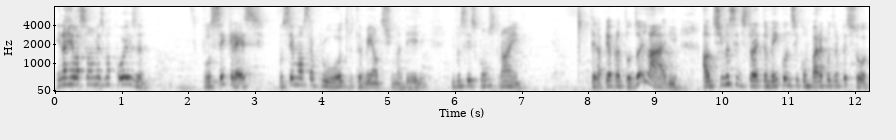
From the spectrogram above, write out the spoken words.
E na relação a mesma coisa. Você cresce, você mostra pro outro também a autoestima dele e vocês constroem. Terapia para todos. Oi, Lari. A autoestima se destrói também quando se compara com outra pessoa.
